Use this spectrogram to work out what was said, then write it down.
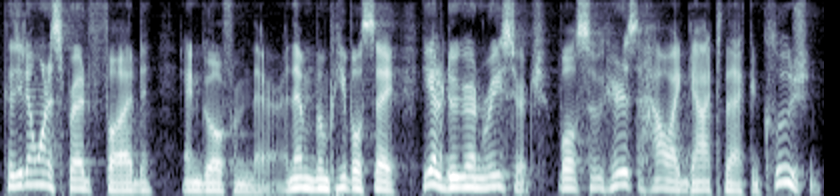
because you don't want to spread FUD and go from there. And then when people say, you got to do your own research. Well, so here's how I got to that conclusion.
